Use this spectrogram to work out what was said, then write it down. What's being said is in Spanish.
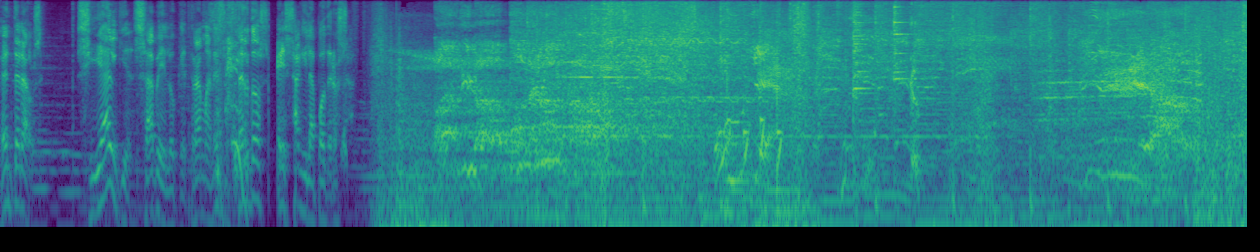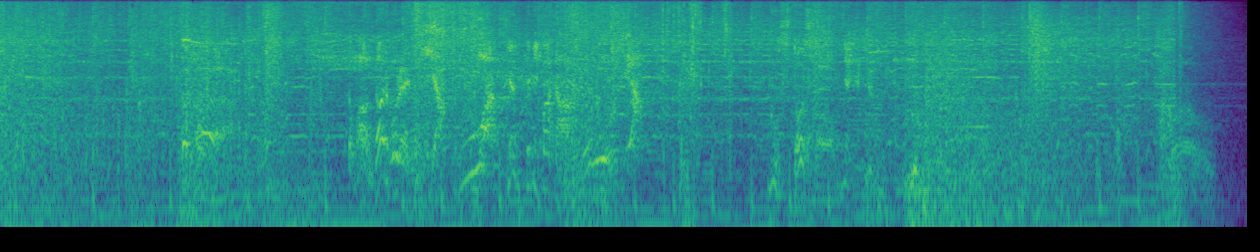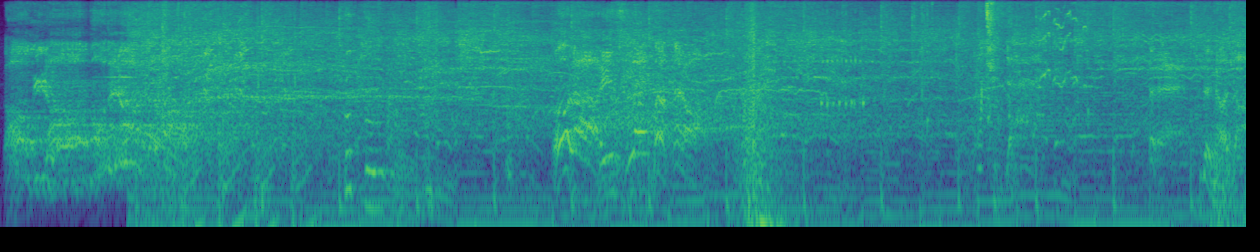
Enteraos, si alguien sabe lo que traman esos cerdos, es Águila Poderosa. ¡Águila Poderosa! ¡Oh, yeah! ¡Tomad árboles! ¡Ya! ¡Siente mi pata! ¡Ya! ¡Gustoso! ¡Hola, Isla Pájaro! De nada.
